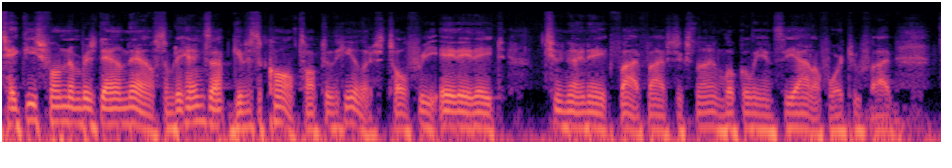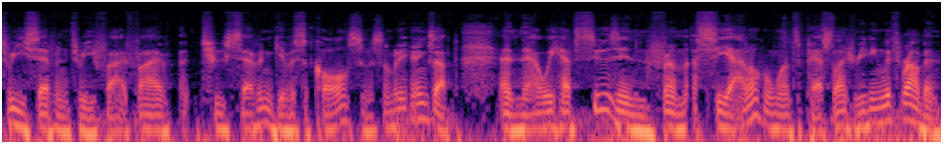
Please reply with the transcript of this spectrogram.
take these phone numbers down now. If somebody hangs up, give us a call. Talk to the healers. Toll free 888 298 5569. Locally in Seattle, 425 373 5527. Give us a call as soon as somebody hangs up. And now we have Susan from Seattle who wants a past life reading with Robin.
